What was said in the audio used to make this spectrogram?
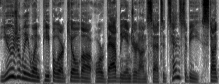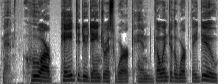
Usually when people are killed or badly injured on sets, it tends to be stuntmen who are paid to do dangerous work and go into the work they do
